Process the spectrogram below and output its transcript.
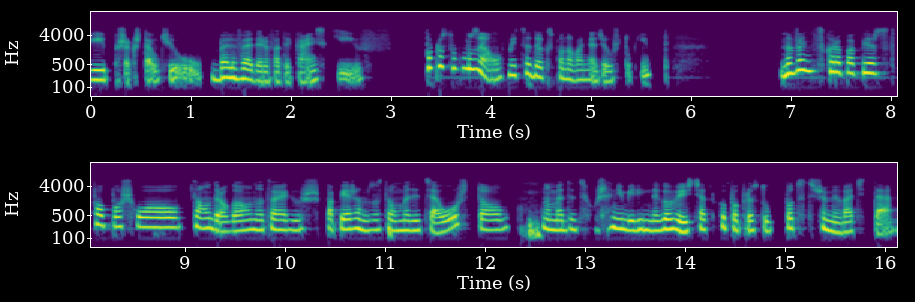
II przekształcił Belweder Watykański w, po prostu w muzeum, w miejsce do eksponowania dzieł sztuki. No więc skoro papieżstwo poszło tą drogą, no to jak już papieżem został Medyceusz, to no Medyceusze nie mieli innego wyjścia, tylko po prostu podtrzymywać te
